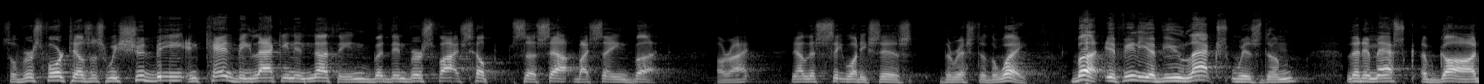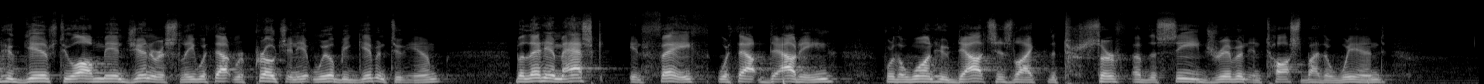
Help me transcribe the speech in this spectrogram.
So, verse 4 tells us we should be and can be lacking in nothing, but then verse 5 helps us out by saying but. All right? Now, let's see what he says the rest of the way. But if any of you lacks wisdom, let him ask of God, who gives to all men generously without reproach, and it will be given to him. But let him ask in faith without doubting. For the one who doubts is like the surf of the sea driven and tossed by the wind.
